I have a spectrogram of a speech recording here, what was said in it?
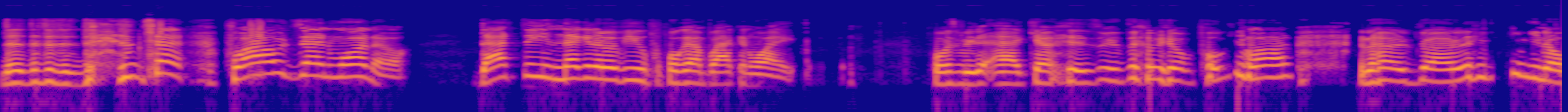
This, this is, Gen, proud Gen 1er. That's the negative review for Pokemon Black and White. Forced me to add characters to Pokemon. And uh, you know,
